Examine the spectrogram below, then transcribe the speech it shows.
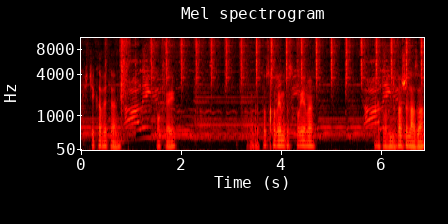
Jakiś ciekawy ten. Okej. Dobra, to schowujemy, to schowujemy. A, dwa żelaza.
